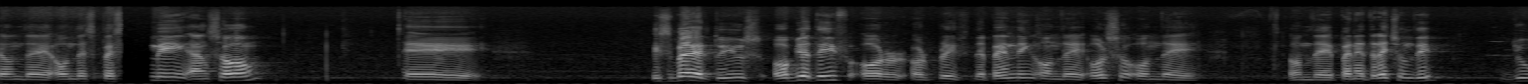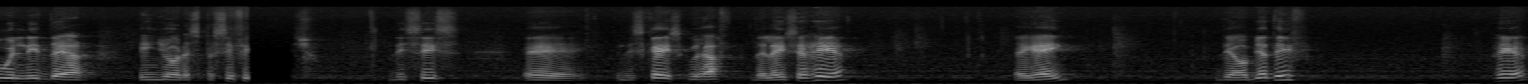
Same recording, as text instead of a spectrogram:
on, the, on the specimen and so on. Eh, it's better to use objective or, or prism, depending on the, also on the, on the penetration depth you will need there in your specific This is, in this case, we have the laser here. Again, the objective here.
